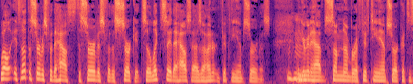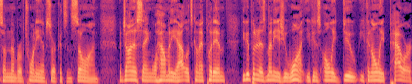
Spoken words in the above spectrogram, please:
Well, it's not the service for the house; it's the service for the circuit. So, let's say the house has 150 amp service, Mm-hmm. and you're going to have some number of 15 amp circuits and some number of 20 amp circuits, and so on. But John is saying, well, how many outlets can I put in? You can put in as many as you want. You can just only do you can only power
